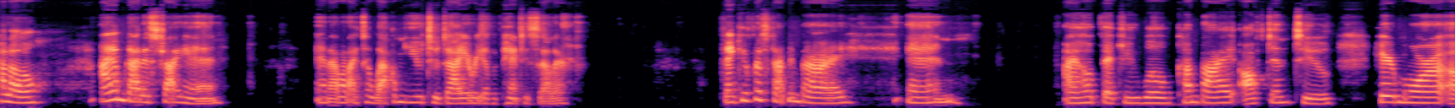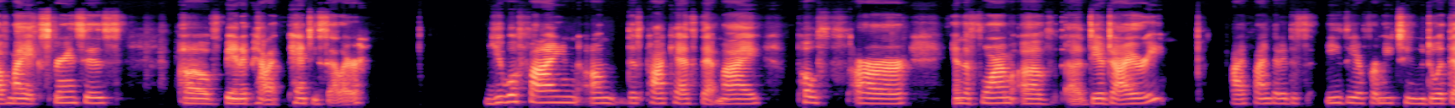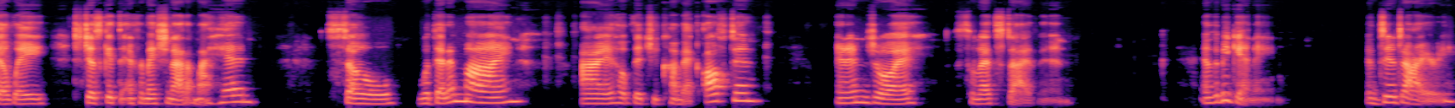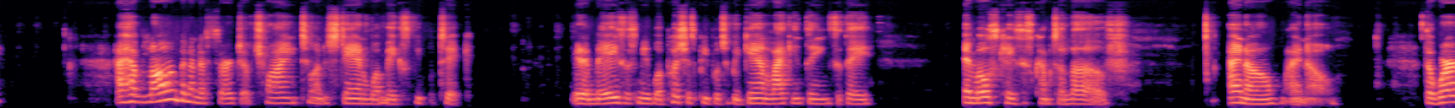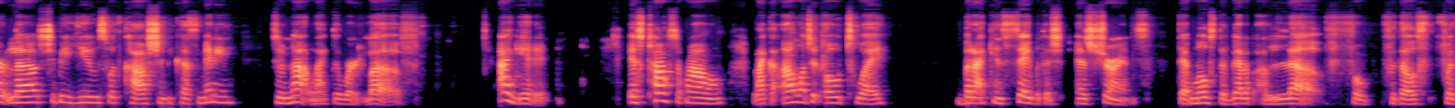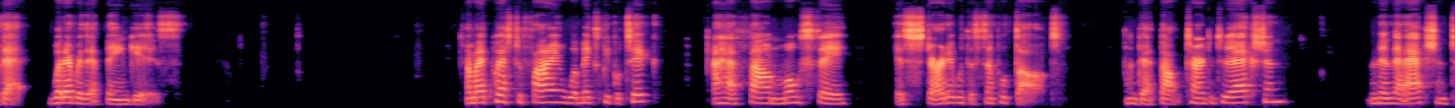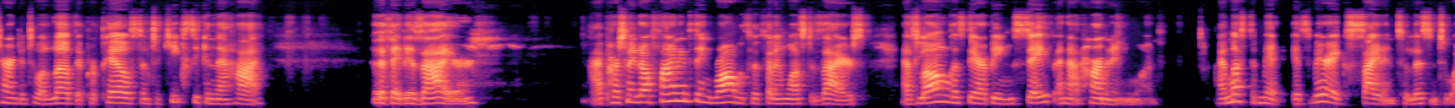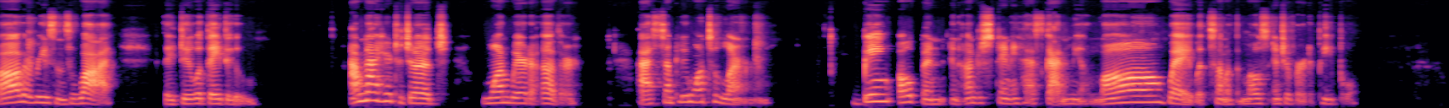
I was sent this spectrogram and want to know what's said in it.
Hello, I am Goddess Cheyenne, and I would like to welcome you to Diary of a Panty Seller. Thank you for stopping by, and I hope that you will come by often to hear more of my experiences of being a panty seller. You will find on this podcast that my posts are in the form of a Dear Diary, I find that it is easier for me to do it that way to just get the information out of my head. So, with that in mind, I hope that you come back often and enjoy. So, let's dive in. In the beginning, Dear Diary, I have long been in a search of trying to understand what makes people tick. It amazes me what pushes people to begin liking things that they, in most cases, come to love. I know, I know. The word love should be used with caution because many do not like the word love. I get it. It's tossed around like an unwanted old toy, but I can say with assurance that most develop a love for, for those for that, whatever that thing is. On my quest to find what makes people tick, I have found most say it started with a simple thought. And that thought turned into action, then that action turned into a love that propels them to keep seeking that high that they desire. I personally don't find anything wrong with fulfilling one's desires as long as they are being safe and not harming anyone. I must admit, it's very exciting to listen to all the reasons why they do what they do. I'm not here to judge one way or the other. I simply want to learn. Being open and understanding has gotten me a long way with some of the most introverted people.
